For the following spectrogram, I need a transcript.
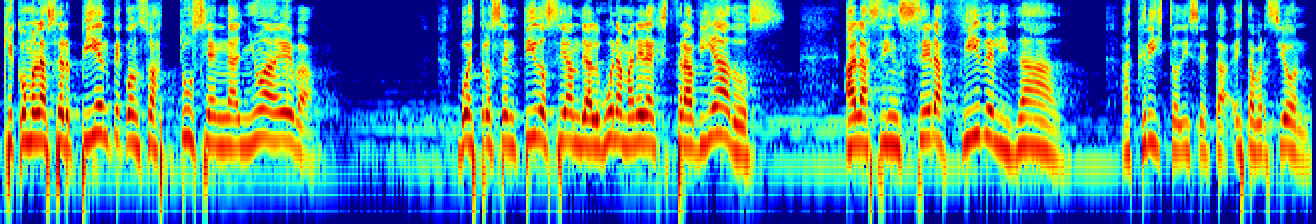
que como la serpiente con su astucia engañó a Eva, vuestros sentidos sean de alguna manera extraviados a la sincera fidelidad a Cristo, dice esta, esta versión.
